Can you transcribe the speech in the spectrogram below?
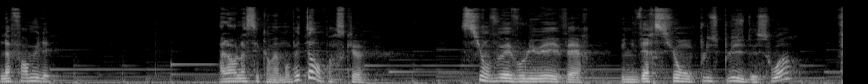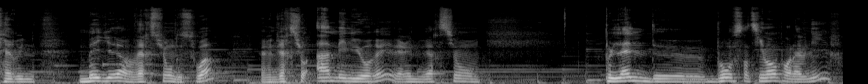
la formulez. Alors là, c'est quand même embêtant parce que si on veut évoluer vers une version plus plus de soi, vers une meilleure version de soi, vers une version améliorée, vers une version pleine de bons sentiments pour l'avenir,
